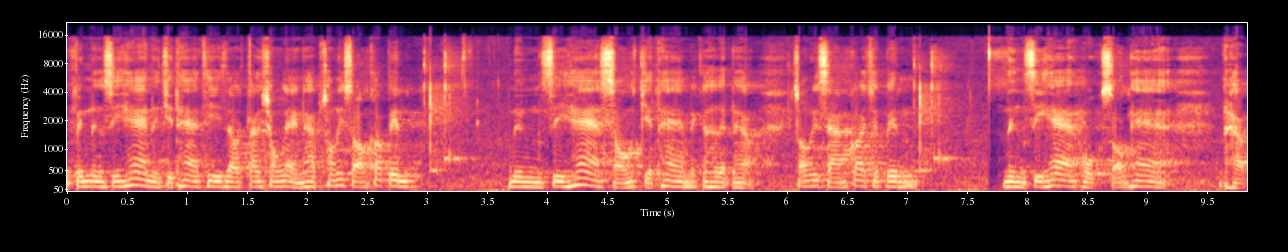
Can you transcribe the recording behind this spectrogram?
1 เป็น 1 4 5 1 7 5 ที่เราตั้งช่องแรกนะครับ ช่องที่ 2 ก็เป็น 1 4 5 2 7 5เมกะเฮิรตนะครับ ช่องที่ 3 ก็จะเป็น 1 4 5 6 2 5 นะครับ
